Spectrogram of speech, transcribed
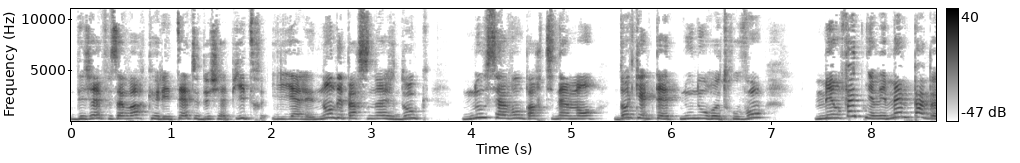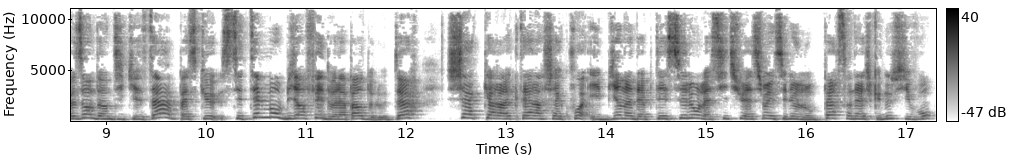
Déjà, il faut savoir que les têtes de chapitre, il y a les noms des personnages, donc nous savons pertinemment dans quelle tête nous nous retrouvons, mais en fait, il n'y avait même pas besoin d'indiquer ça parce que c'est tellement bien fait de la part de l'auteur. Chaque caractère à chaque fois est bien adapté selon la situation et selon le personnage que nous suivons,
